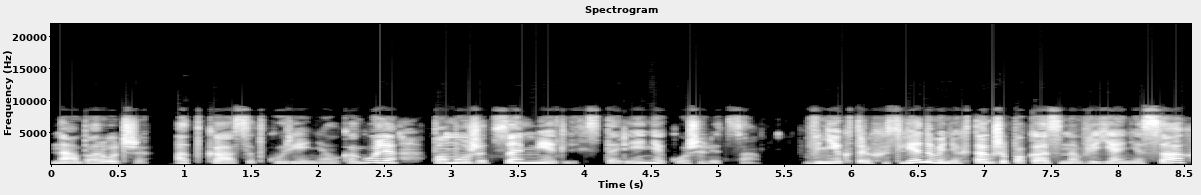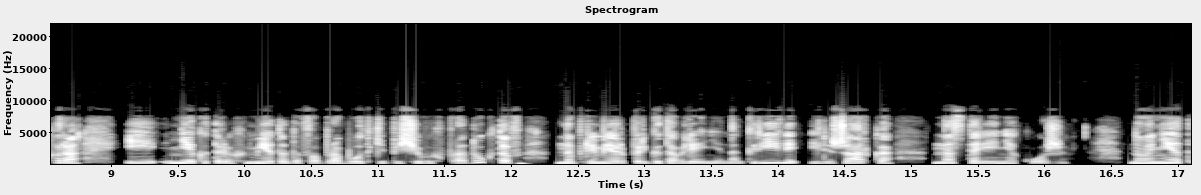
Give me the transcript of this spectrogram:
Наоборот же, отказ от курения алкоголя поможет замедлить старение кожи лица. В некоторых исследованиях также показано влияние сахара и некоторых методов обработки пищевых продуктов, например, приготовление на гриле или жарко, на старение кожи. Но нет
